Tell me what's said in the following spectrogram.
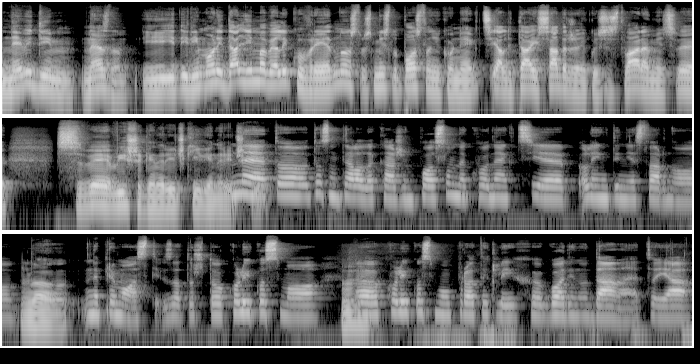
ne vidim, ne znam, i, i, i on i dalje ima veliku vrednost u smislu poslovnih konekcija, ali taj sadržaj koji se stvara mi je sve, sve više generički i generički. Ne, to, to sam htjela da kažem. Poslovne konekcije, LinkedIn je stvarno Da, nepremostiv, zato što koliko smo, Mhm. uh, koliko smo u proteklih godinu dana, eto ja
